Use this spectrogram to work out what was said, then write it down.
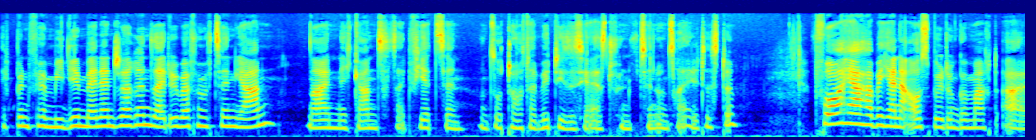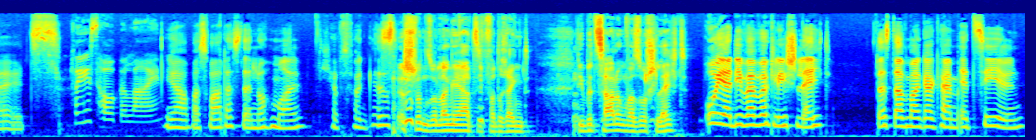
Ich bin Familienmanagerin seit über 15 Jahren. Nein, nicht ganz, seit 14. Unsere Tochter wird dieses Jahr erst 15, unsere älteste. Vorher habe ich eine Ausbildung gemacht als, Please hold the line. ja, was war das denn nochmal? Ich habe es vergessen. Das ist schon so lange her, hat sie verdrängt. Die Bezahlung war so schlecht. Oh ja, die war wirklich schlecht. Das darf man gar keinem erzählen.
